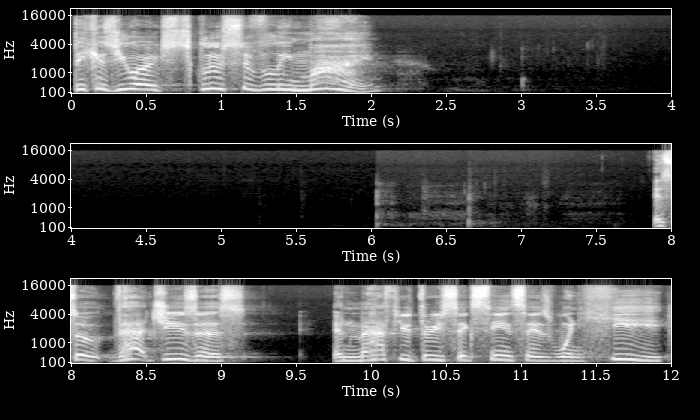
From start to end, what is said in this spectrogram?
because you are exclusively mine. And so that Jesus in Matthew 3:16 says when he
